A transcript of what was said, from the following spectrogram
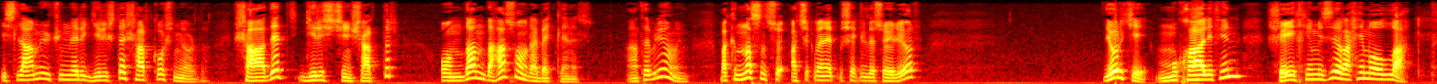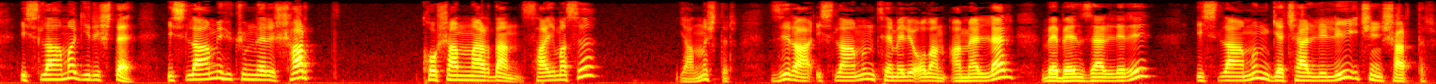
İslami hükümleri girişte şart koşmuyordu. Şehadet giriş için şarttır. Ondan daha sonra beklenir. Anlatabiliyor muyum? Bakın nasıl açık ve net bir şekilde söylüyor. Diyor ki muhalifin şeyhimizi rahimeullah İslam'a girişte İslami hükümleri şart koşanlardan sayması yanlıştır. Zira İslam'ın temeli olan ameller ve benzerleri İslam'ın geçerliliği için şarttır.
